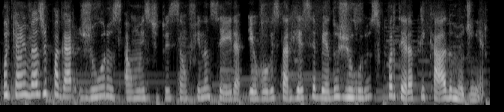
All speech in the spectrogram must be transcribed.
Porque ao invés de pagar juros a uma instituição financeira, eu vou estar recebendo juros por ter aplicado meu dinheiro.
